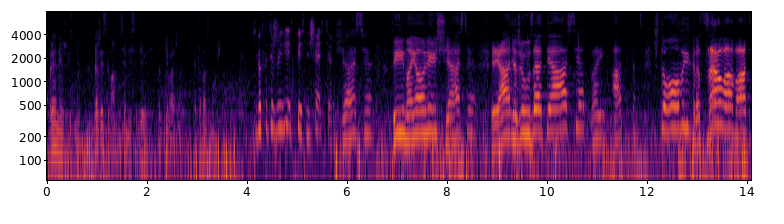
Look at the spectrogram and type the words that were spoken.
в реальной жизни. Даже если вам 79, это не важно, это возможно. У тебя, кстати, же есть песня «Счастье». Счастье, ты мое ли счастье, я держу запястья твои опять, что в их расцеловать.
